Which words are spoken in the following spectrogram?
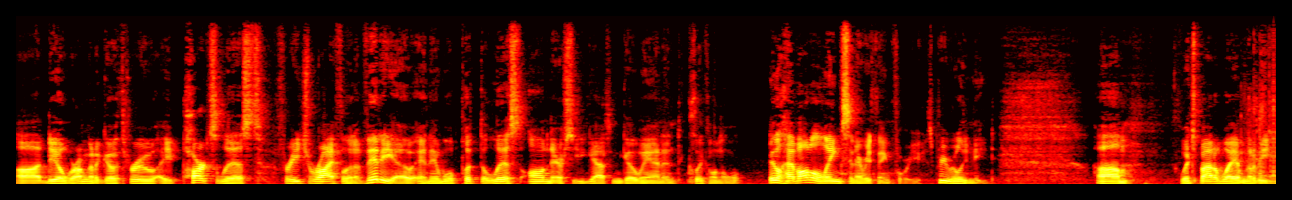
uh, deal where I'm going to go through a parts list for each rifle in a video, and then we'll put the list on there so you guys can go in and click on the... It'll have all the links and everything for you. It's pretty really neat. Um, which, by the way, I'm going to be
